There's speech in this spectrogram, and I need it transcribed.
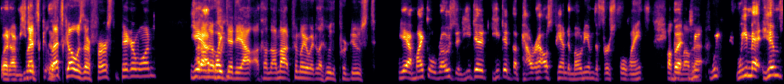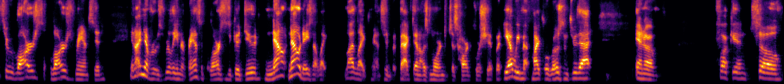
But um, let's the, let's go was their first bigger one. Yeah, I don't know like, who did the outcome. I'm not familiar with like who produced. Yeah, Michael Rosen. He did he did the Powerhouse Pandemonium, the first full length. but we, we we met him through Lars Lars Rancid, and I never was really into Rancid. But Lars is a good dude. Now nowadays I like I like Rancid, but back then I was more into just hardcore shit. But yeah, we met Michael Rosen through that, and um, fucking so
